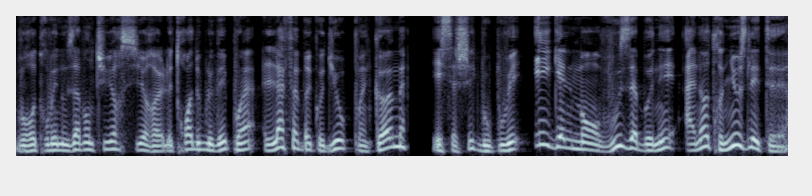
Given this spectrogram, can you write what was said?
Vous retrouvez nos aventures sur euh, le www.lafabriqueaudio.com et sachez que vous pouvez également vous abonner à notre newsletter.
